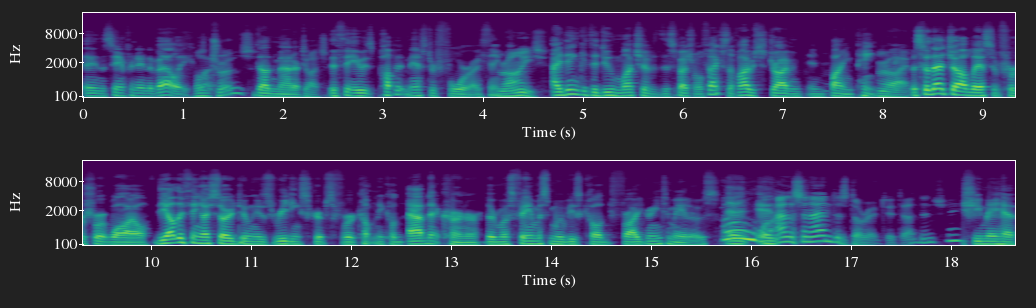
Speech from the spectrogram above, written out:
in the San Fernando Valley. Montrose? Doesn't matter. Gotcha. The thing it was Puppet Master Four, I think. Right. I didn't get to do much of the special effects stuff. I was driving and buying paint. Right. So that job lasted for a short while. The other thing I started doing is reading scripts for a company called Avnet Kerner. Their most famous movie is called Fried Green Tomatoes. Oh, And- well, and Alison Anders directed that, didn't she? she may have.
